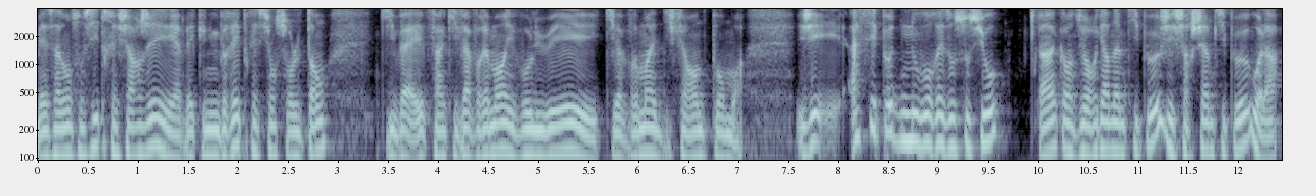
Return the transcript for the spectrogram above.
mais elle s'annonce aussi très chargée et avec une vraie pression sur le temps qui va, enfin, qui va vraiment évoluer et qui va vraiment être différente pour moi. J'ai assez peu de nouveaux réseaux sociaux. Hein, quand je regarde un petit peu, j'ai cherché un petit peu, voilà.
